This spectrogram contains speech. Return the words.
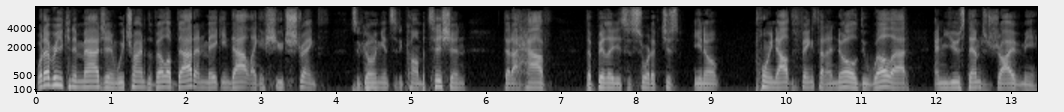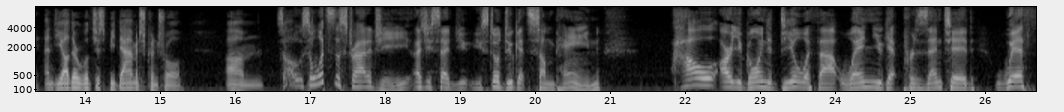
whatever you can imagine. We're trying to develop that and making that like a huge strength. So going into the competition, that I have the ability to sort of just, you know, point out the things that I know I'll do well at and use them to drive me. And the other will just be damage control. Um, So, so what's the strategy? As you said, you, you still do get some pain. How are you going to deal with that when you get presented with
